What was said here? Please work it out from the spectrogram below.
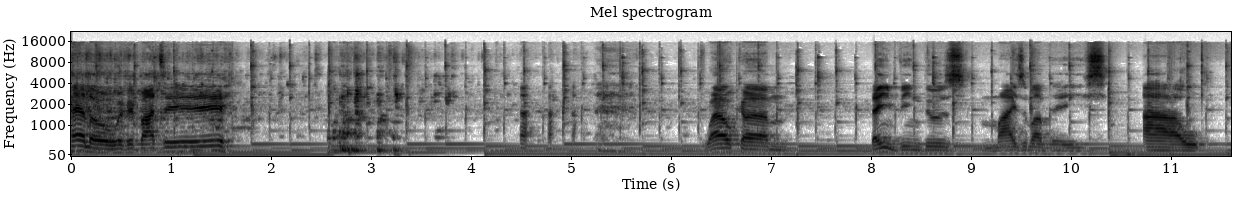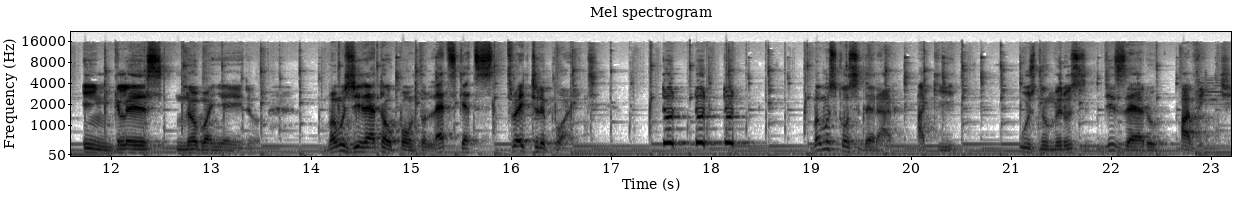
Hello, everybody. Welcome. Bem-vindos mais uma vez ao Inglês no Banheiro. Vamos direto ao ponto. Let's get straight to the point. Tut, tut, tut. Vamos considerar aqui os números de 0 a 20.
